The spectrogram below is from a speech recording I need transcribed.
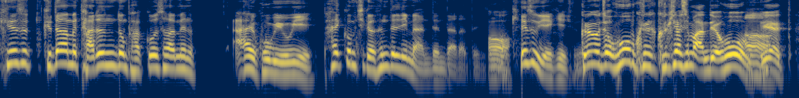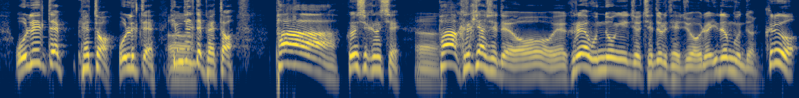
계속 그 다음에 다른 운동 바꿔서 하면 아 거기 여기 팔꿈치가 흔들리면 안 된다라든지 어. 뭐 계속 얘기해 주는. 그리고 저 호흡 그- 그렇게 하시면 안 돼요. 호흡. 어. 예. 올릴 때 뱉어. 올릴 때 힘들 때 뱉어. 파. 그렇지, 그렇지. 어. 파. 그렇게 하셔야 돼요. 예. 그래야 운동이 저 제대로 되죠. 이런, 이런 분들. 그리고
